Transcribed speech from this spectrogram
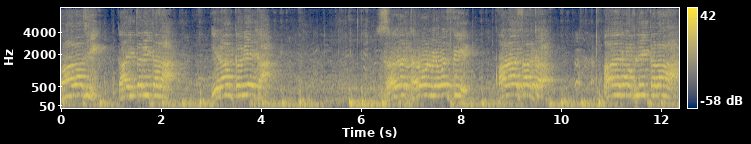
बालाजी काहीतरी करा. इनाम कमी आहे का? सगळं ठरवून व्यवस्थित. मनासारखं. मग आपली कला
